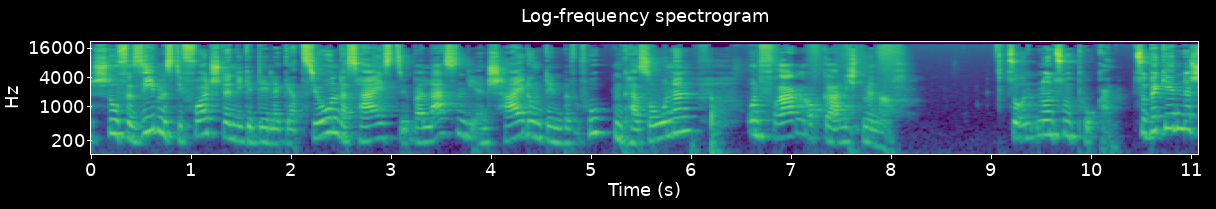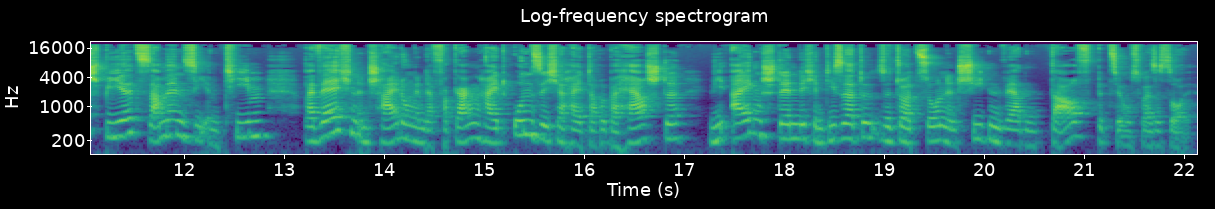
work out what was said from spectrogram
Stufe 7 ist die vollständige Delegation, das heißt, sie überlassen die Entscheidung den befugten Personen und fragen auch gar nicht mehr nach. So, und nun zum Pokern. Zu Beginn des Spiels sammeln Sie im Team, bei welchen Entscheidungen in der Vergangenheit Unsicherheit darüber herrschte, wie eigenständig in dieser Situation entschieden werden darf bzw. soll.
